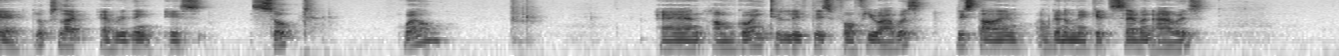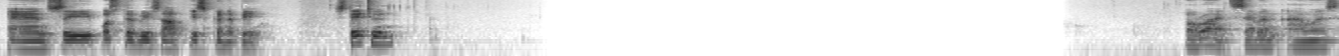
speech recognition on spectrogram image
okay looks like everything is soaked well. And I'm going to leave this for a few hours. This time I'm gonna make it seven hours and see what's the result is gonna be. Stay tuned Alright, 7 hours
